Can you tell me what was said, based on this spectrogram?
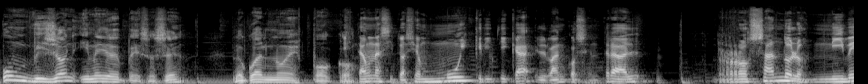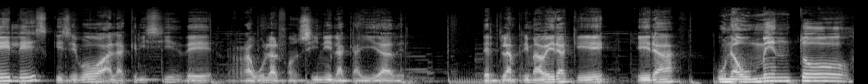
Un billón y medio de pesos, ¿eh? Lo cual no es poco. Está una situación muy crítica el Banco Central, rozando los niveles que llevó a la crisis de Raúl Alfonsín y la caída del, Plan Primavera, que era un aumento.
